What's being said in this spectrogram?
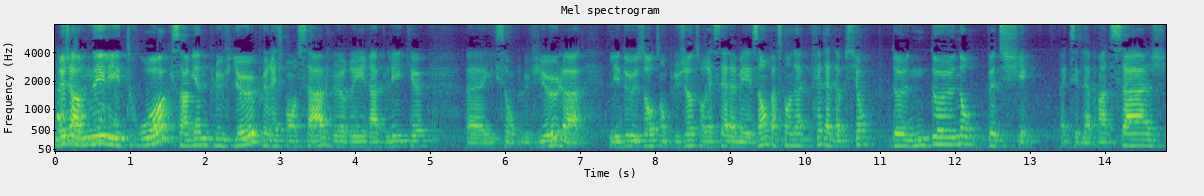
Là, j'ai emmené les trois qui s'en viennent plus vieux, plus responsables. Je leur ai rappelé qu'ils euh, sont plus vieux. Là, les deux autres sont plus jeunes, sont restés à la maison parce qu'on a fait l'adoption d'un autre petit chien. Fait que c'est de l'apprentissage.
